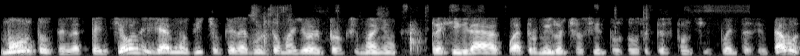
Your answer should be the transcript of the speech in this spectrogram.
montos de las pensiones. Ya hemos dicho que el adulto mayor el próximo año recibirá 4.812 pesos con 50 centavos,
